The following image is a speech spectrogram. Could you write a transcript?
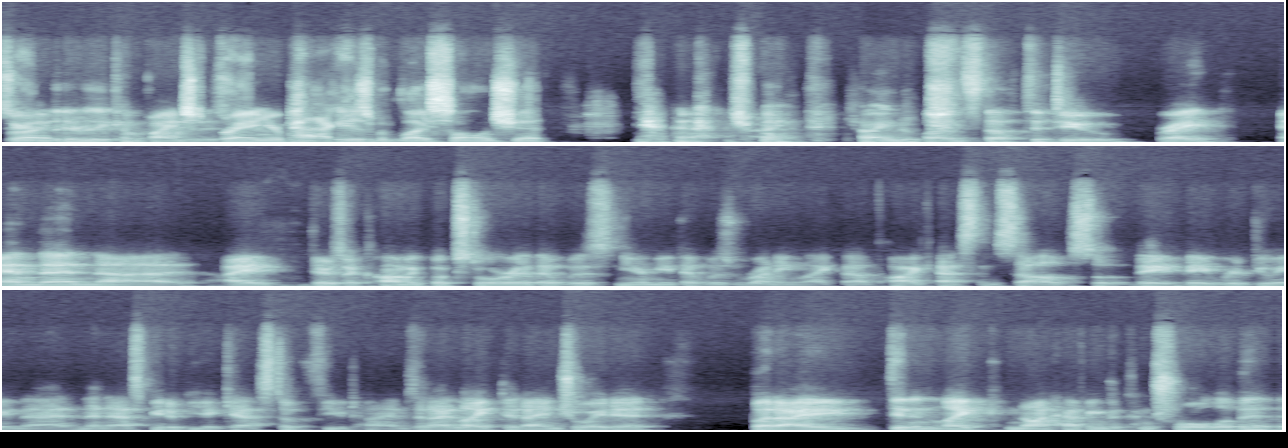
So Right. you're literally confined to this. Spraying your packages with Lysol and shit. yeah, trying trying to find stuff to do, right? And then uh, I there's a comic book store that was near me that was running like a podcast themselves, so they they were doing that, and then asked me to be a guest a few times, and I liked it, I enjoyed it, but I didn't like not having the control of it,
